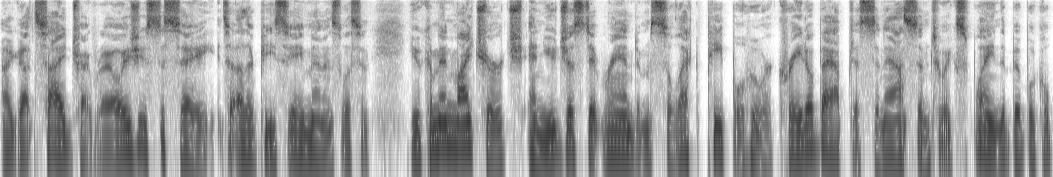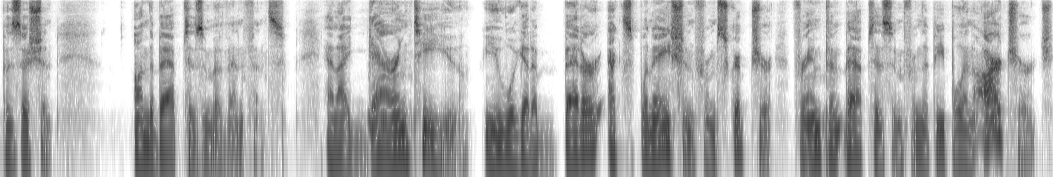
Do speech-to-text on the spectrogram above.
I got sidetracked. What I always used to say to other PCA men is listen, you come in my church and you just at random select people who are credo Baptists and ask them to explain the biblical position on the baptism of infants. And I guarantee you, you will get a better explanation from Scripture for infant baptism from the people in our church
